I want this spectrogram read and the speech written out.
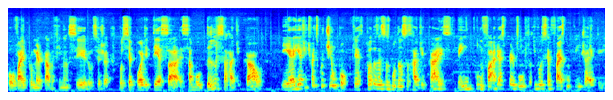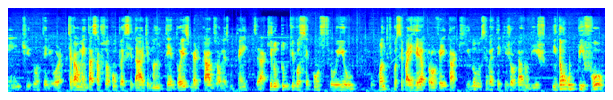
ou vai para o mercado financeiro, ou seja, você pode ter essa, essa mudança radical e aí a gente vai discutir um pouco, porque todas essas mudanças radicais vêm com várias perguntas. O que você faz com quem já é cliente do anterior? Você vai aumentar essa sua complexidade, manter dois mercados ao mesmo tempo? Aquilo tudo que você construiu o quanto que você vai reaproveitar aquilo, você vai ter que jogar no lixo. Então, o pivô,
